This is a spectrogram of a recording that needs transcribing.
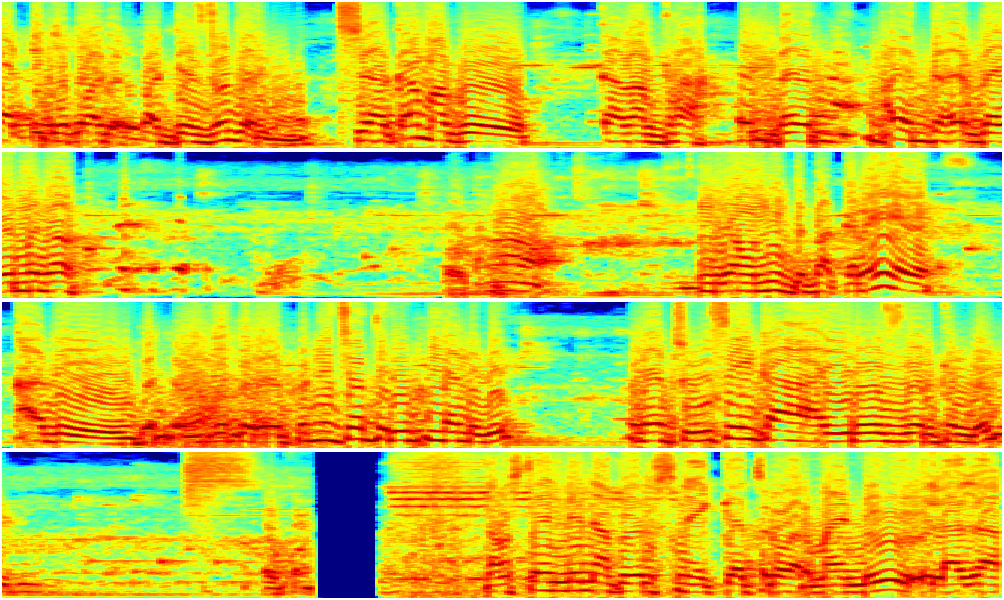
పట్టించడం పట్టించడం జరిగింది. వచ్చాక మాకు కదంతా? ఇంకా ఉంది ఇంటి పక్కనే. అది ఎప్పటి నుంచో తిరుగుతుందండి ఇది. నేను చూసి ఇంకా ఈ రోజు దొరికింది. నమస్తే అండి నా పేరు స్నేక్ క్యాచర్ వర్మ అండి. ఇలాగా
